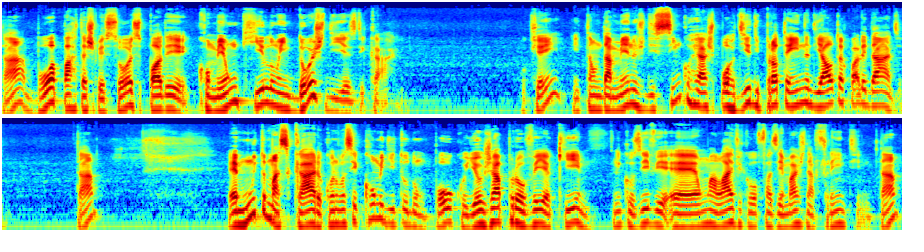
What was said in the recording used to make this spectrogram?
tá? Boa parte das pessoas pode comer um quilo em dois dias de carne, ok? Então dá menos de cinco reais por dia de proteína de alta qualidade, tá? É muito mais caro quando você come de tudo um pouco, e eu já provei aqui, inclusive é uma live que eu vou fazer mais na frente, tá?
